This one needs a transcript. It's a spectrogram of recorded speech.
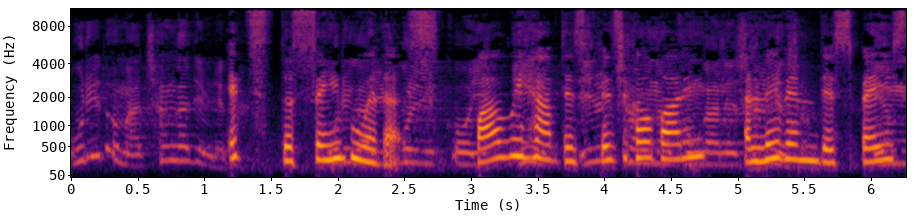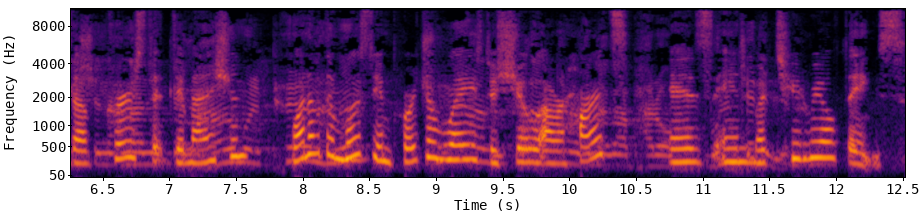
It's the same with us. While we have this physical body and live in this space of first dimension, one of the most important ways to show our hearts is in material things.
